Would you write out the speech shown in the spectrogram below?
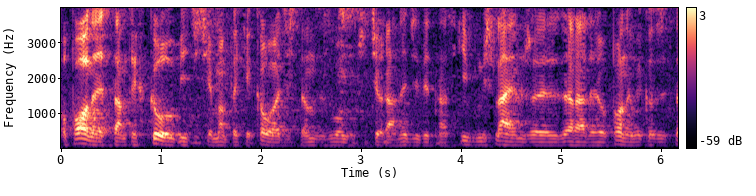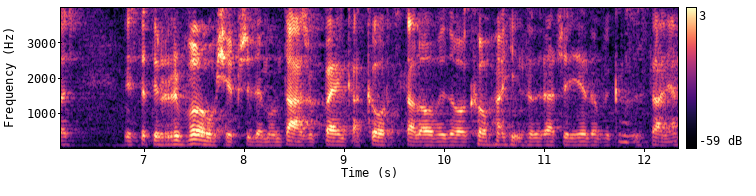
oponę z tamtych kół. Widzicie, mam takie koła gdzieś tam ze złomu przyciorane, 19. Myślałem, że da radę oponę wykorzystać. Niestety rwą się przy demontażu, pęka kord stalowy dookoła i raczej nie do wykorzystania.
